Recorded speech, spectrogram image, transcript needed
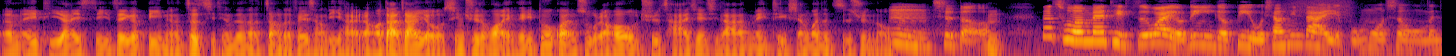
M A T I C 这个币呢，这几天真的涨得非常厉害。然后大家有兴趣的话，也可以多关注，然后去查一些其他 Matic 相关的资讯哦。嗯，是的。嗯那除了 Matic 之外，有另一个币，我相信大家也不陌生。我们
